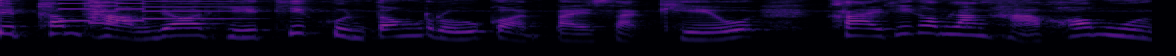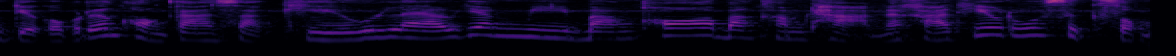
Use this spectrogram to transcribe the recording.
10 คำถามยอดฮิตที่คุณต้องรู้ก่อนไปสักคิ้ว ใครที่กำลังหาข้อมูลเกี่ยวกับเรื่องของการสักคิ้ว แล้วยังมีบางข้อบางคำถามนะคะ ที่รู้สึกสง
